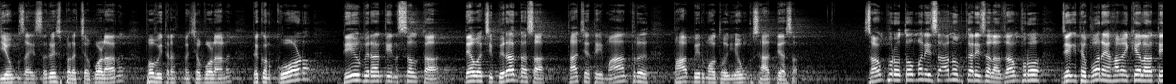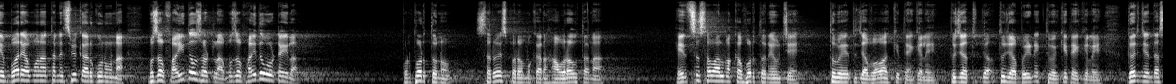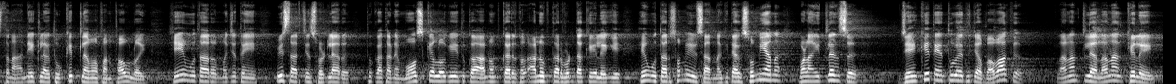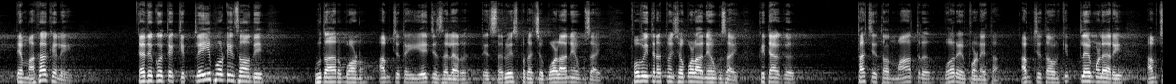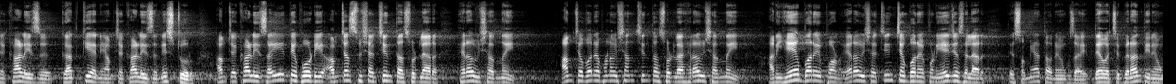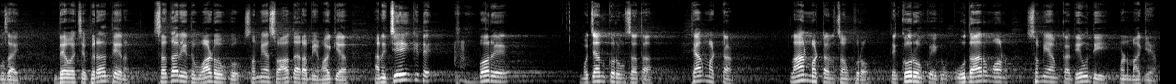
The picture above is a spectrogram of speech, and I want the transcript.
येवंक जाय सर्वेस्पराच्या बळान पवित्रात्म्याच्या बळान देखून कोण देव बिरांतीन चलता देवाची भिरांत आसा ताचे ते मात्र पाप बिरमोतो येवंक साध्य आसा जावं पुरो तो मनीस अनुपकारी जाला जावं पुरो जें कितें बरें हांवें केलां तें बऱ्या मनांत ताणें स्विकार करूंक ना म्हजो फायदो सोडला म्हजो फायदो उठयला पूण परतून सर्वेस्परा मुखार हांव रावतना हेच सवाल म्हाका परतून येवचें तुवें तुज्या भावाक कितें केलें? तुज्या तुज्या तुज्या भयणीक तुवें कितें केलें? गरजेंत आसतना आनी एकल्याक तूं कितल्या मापान पावलोय हें उतार म्हजें तें विसारचें सोडल्यार तुका ताणें मोस केलो गी तुका अनुपकार अनुपकार म्हणटा केले गी हें उतार सोमी विसारना. कित्याक सोमयान म्हणा इतलेंच जें कितें तुवें तुज्या भावाक ल्हानांतल्या ल्हानांक केलें तें म्हाका केलें. त्या देखून तें कितलेय फावटी जावं दी. उदार म्हण आमचें तें हेजें जाल्यार तें सर्वेस्पराच्या बळान येवंक जाय. पवित्रात्म्याच्या बळान येवंक जाय. कित्याक ताचे तावन मात्र बरेंपण येता. आमचें तावन कितलें म्हळ्यार आमचें काळीज गातकी आनी आमचें काळीज निश्ठूर आमचें काळीज जायते फावटी आमच्याच विशयान चिंता सोडल्यार हेरा विशयान न्हय. आमच्या बरेपणा विशयान चिंता सोडल्यार हेरा विशयान न्हय. आनी हें बरेंपण हेरा विशयान चिंतचें बरेंपण हेजें जाल्यार तें सोम्यातावन येवंक जाय देवाचे भिरांतीन येवंक जाय. देवाचे बिरांतेन सदारीत वाडोवंक सोम्याचो आदार आमी मागया आनी जें कितें बरें म्हज्यान करूंक जाता त्या मट्टान ಲಾನ್ ಮಟ್ಟನ ಸಂಪುರ ತೆಂಕೋರೋಂಕು ಈಗ ಉದಾರ ಮೌನ ಸಮಯ ಅಂಕ ದೇವುಂದಿ ಮಣ ಮಾಗ್ಯ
